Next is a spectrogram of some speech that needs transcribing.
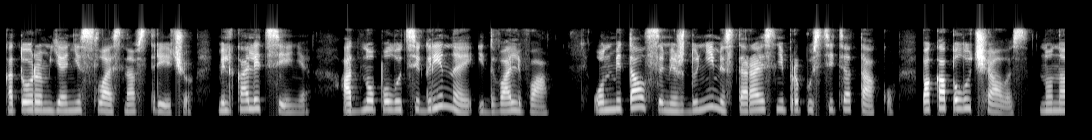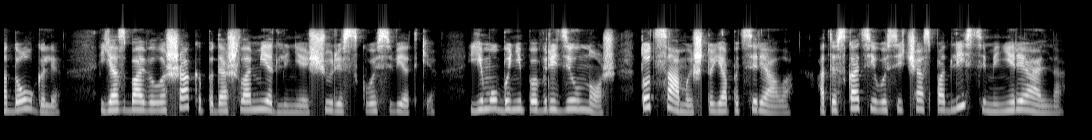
которым я неслась навстречу, мелькали тени. Одно полутигриное и два льва. Он метался между ними, стараясь не пропустить атаку. Пока получалось, но надолго ли? Я сбавила шаг и подошла медленнее, щурясь сквозь ветки. Ему бы не повредил нож, тот самый, что я потеряла. Отыскать его сейчас под листьями нереально.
